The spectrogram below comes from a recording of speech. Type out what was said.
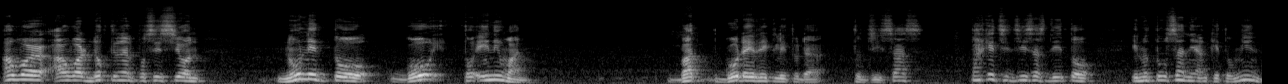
Our our doctrinal position no need to go to anyone but go directly to the to Jesus. Bakit si Jesus dito inutusan niya ang kitungin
